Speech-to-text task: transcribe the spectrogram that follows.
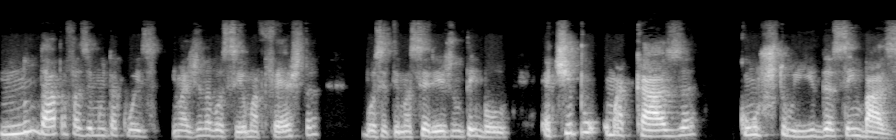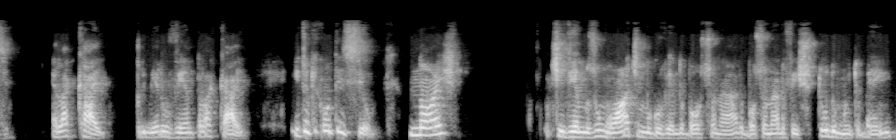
não dá para fazer muita coisa. Imagina você, uma festa, você tem uma cereja, não tem bolo. É tipo uma casa construída sem base. Ela cai. Primeiro vento, ela cai. Então, o que aconteceu? Nós tivemos um ótimo governo do Bolsonaro. O Bolsonaro fez tudo muito bem,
